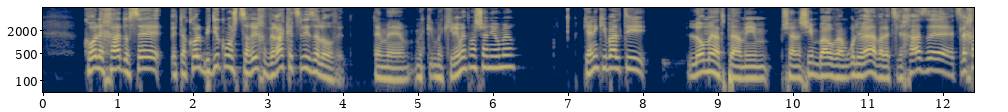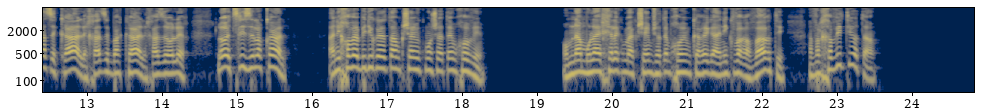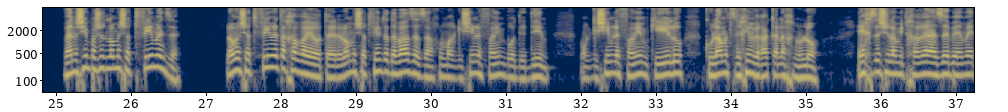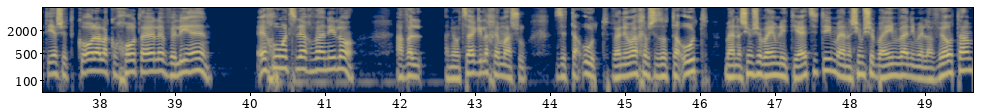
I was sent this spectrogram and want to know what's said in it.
כל אחד עושה את הכל בדיוק כמו שצריך, ורק אצלי זה לא עובד. אתם uh, מכירים את מה שאני אומר? כי אני קיבלתי לא מעט פעמים שאנשים באו ואמרו לי, אה, אבל אצלך זה, אצלך זה קל, לך זה בא קל, לך זה הולך. לא, אצלי זה לא קל. אני חווה בדיוק את אותם קשיים כמו שאתם חווים. אמנם אולי חלק מהקשיים שאתם חווים כרגע אני כבר עברתי, אבל חוויתי אותם. ואנשים פשוט לא משתפים את זה. לא משתפים את החוויות האלה, לא משתפים את הדבר הזה, אז אנחנו מרגישים לפעמים בודדים. מרגישים לפעמים כאילו כולם מצליחים ורק אנחנו לא. איך זה שלמתחרה הזה באמת יש את כל הלקוחות האלה ולי אין? איך הוא מצליח ואני לא? אבל אני רוצה להגיד לכם משהו, זה טעות, ואני אומר לכם שזו טעות מאנשים שבאים להתייעץ איתי, מאנשים שבאים ואני מלווה אותם,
